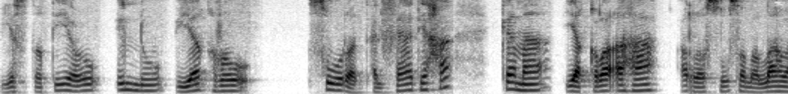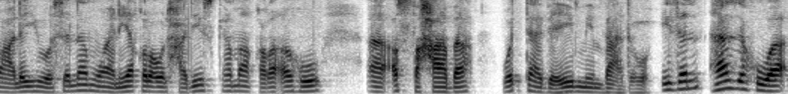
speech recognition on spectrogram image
يستطيعوا أنه يقرأوا سورة الفاتحة كما يقرأها الرسول صلى الله عليه وسلم وأن يقرأوا الحديث كما قرأه آه، الصحابة والتابعين من بعده. إذا هذا هو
